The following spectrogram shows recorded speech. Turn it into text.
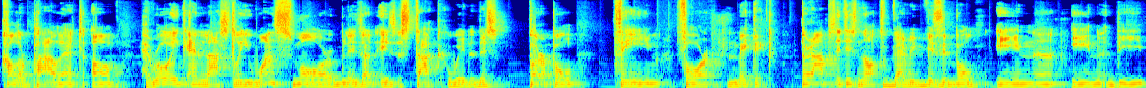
color palette of heroic. And lastly, once more, Blizzard is stuck with this purple theme for Mythic. Perhaps it is not very visible in, uh, in the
